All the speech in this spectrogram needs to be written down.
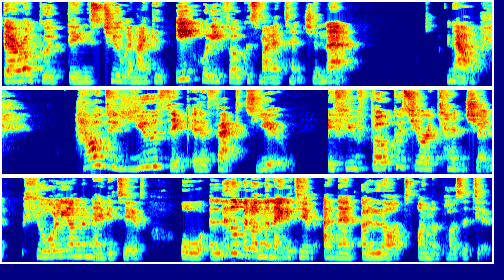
there are good things too. And I can equally focus my attention there. Now, how do you think it affects you if you focus your attention purely on the negative or a little bit on the negative and then a lot on the positive?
